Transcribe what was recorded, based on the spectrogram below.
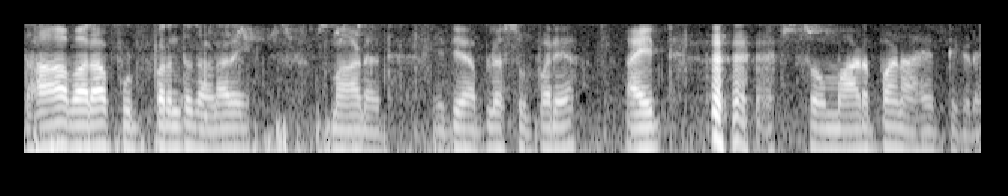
दहा बारा फूटपर्यंत जाणारे माड आहेत. इथे आपल्या सुपाऱ्या आहेत. सो माड पण आहेत तिकडे.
